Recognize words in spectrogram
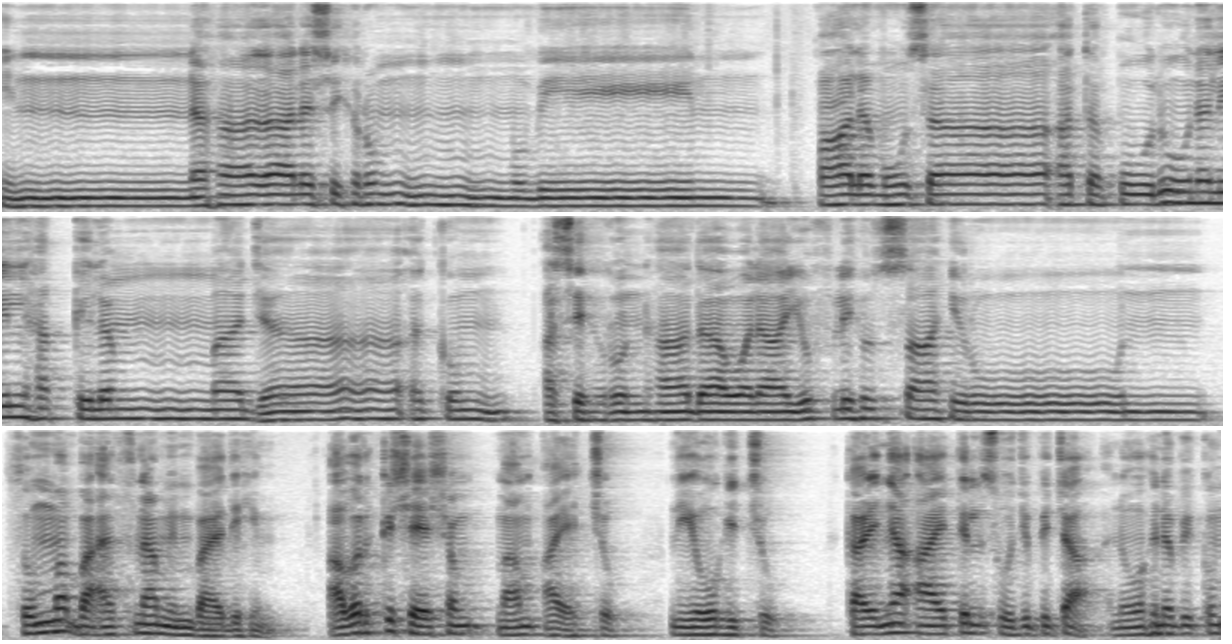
إن هذا لسحر مبين. قال موسى أتقولون للحق لما جاءكم أسحر هذا ولا يفلح الساحرون ثم بعثنا من بعدهم അവർക്ക് ശേഷം നാം അയച്ചു നിയോഗിച്ചു കഴിഞ്ഞ ആയത്തിൽ സൂചിപ്പിച്ച നോഹ് നബിക്കും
